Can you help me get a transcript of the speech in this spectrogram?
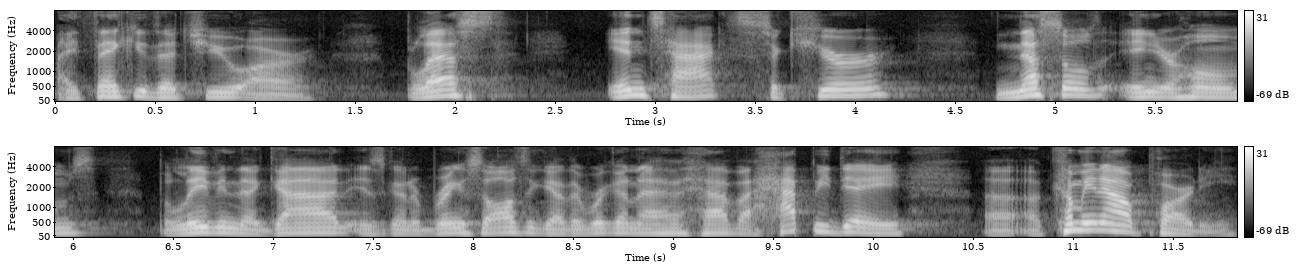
I thank you that you are blessed, intact, secure, nestled in your homes, believing that God is going to bring us all together. We're going to have a happy day, Uh, a coming out party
